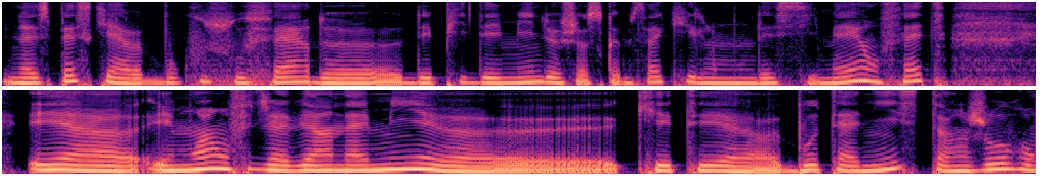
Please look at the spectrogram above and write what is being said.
une, espèce qui a beaucoup souffert d'épidémies, de, choses comme ça qui l'ont décimée en fait. Et, euh, et, moi, en fait, j'avais un ami euh, qui était euh, botaniste. Un jour,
